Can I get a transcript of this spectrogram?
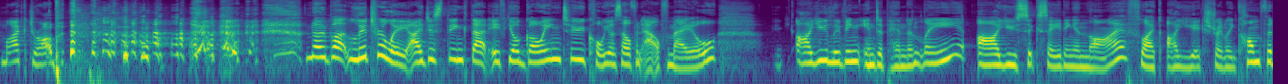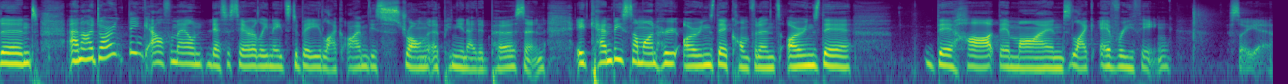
Mic drop. no, but literally, I just think that if you're going to call yourself an alpha male, are you living independently? Are you succeeding in life? Like, are you extremely confident? And I don't think alpha male necessarily needs to be like, I'm this strong, opinionated person. It can be someone who owns their confidence, owns their their heart, their mind, like everything. So yeah,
